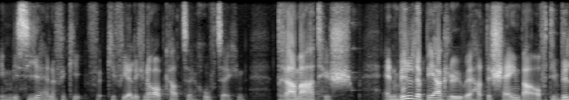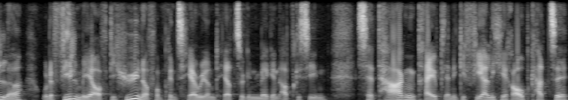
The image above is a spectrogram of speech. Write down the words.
Im Visier einer gefährlichen Raubkatze. Rufzeichen. Dramatisch. Ein wilder Berglöwe hatte scheinbar auf die Villa oder vielmehr auf die Hühner von Prinz Harry und Herzogin Meghan abgesehen. Seit Tagen treibt eine gefährliche Raubkatze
